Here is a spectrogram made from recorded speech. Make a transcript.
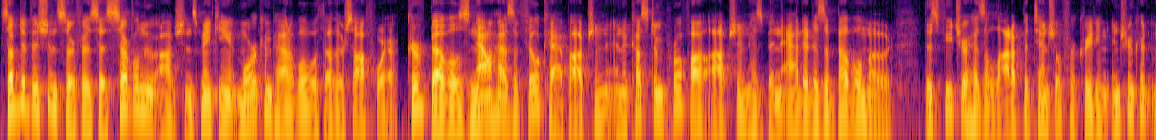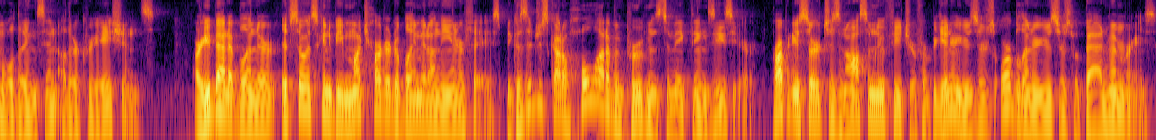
Subdivision Surface has several new options making it more compatible with other software. Curved Bevels now has a fill cap option and a custom profile option has been added as a bevel mode. This feature has a lot of potential for creating intricate moldings and other creations. Are you bad at Blender? If so, it's going to be much harder to blame it on the interface, because it just got a whole lot of improvements to make things easier. Property Search is an awesome new feature for beginner users or Blender users with bad memories.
